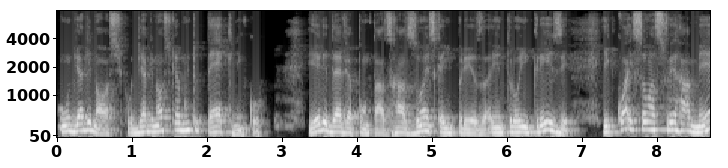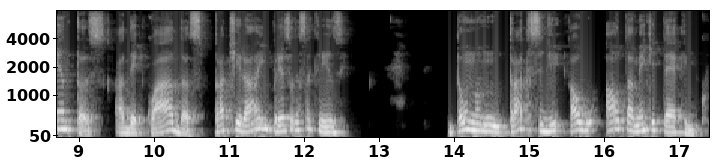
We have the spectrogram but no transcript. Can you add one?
um diagnóstico. O diagnóstico é muito técnico e ele deve apontar as razões que a empresa entrou em crise e quais são as ferramentas adequadas para tirar a empresa dessa crise. Então, trata-se de algo altamente técnico.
